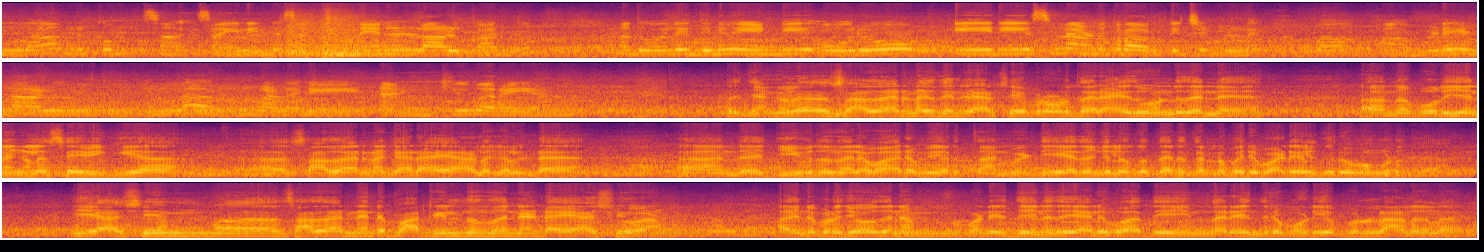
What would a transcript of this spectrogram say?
എല്ലാവർക്കും സൈനിന്റെ സംഘടനയിലുള്ള ആൾക്കാർക്കും അതുപോലെ ഇതിനു വേണ്ടി ഓരോ ഏരിയസിലാണ് പ്രവർത്തിച്ചിട്ടുള്ളത്. അപ്പോൾ അവിടെയുള്ള ആളുകൾക്കും എല്ലാവർക്കും വളരെ താങ്ക് യു പറയുകയാണ്. ഞങ്ങൾ സാധാരണ ഇതിൽ രാഷ്ട്രീയ പ്രവർത്തകരായതുകൊണ്ട് തന്നെ പൊതുജനങ്ങളെ സേവിക്കുക സാധാരണക്കാരായ ആളുകളുടെ ജീവിത നിലവാരം ഉയർത്താൻ വേണ്ടി ഏതെങ്കിലുമൊക്കെ തരത്തിലുള്ള പരിപാടികൾക്ക് രൂപം കൊടുക്കുക. ഈ ആശയം സാധാരണ എന്റെ പാർട്ടിയിൽ നിന്ന് തന്നെ ഉണ്ടായ ആശയമാണ്. അതിന്റെ പ്രചോദനം പണ്ഡിറ്റ് ദീനദയാൽ ഉപാധ്യായും നരേന്ദ്രമോദിയെ പോലുള്ള ആളുകളാണ്.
